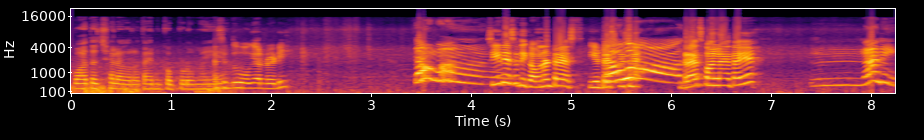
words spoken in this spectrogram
बहुत अच्छा लग रहा था इन कपड़ों में ये। हो गया रेडी सीधे से दिखाओ ना ड्रेस। ये ड्रेस किसने ड्रेस कौन लाया था ये? नानी।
